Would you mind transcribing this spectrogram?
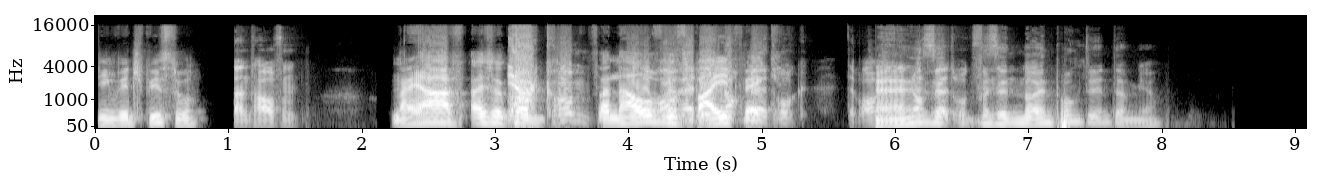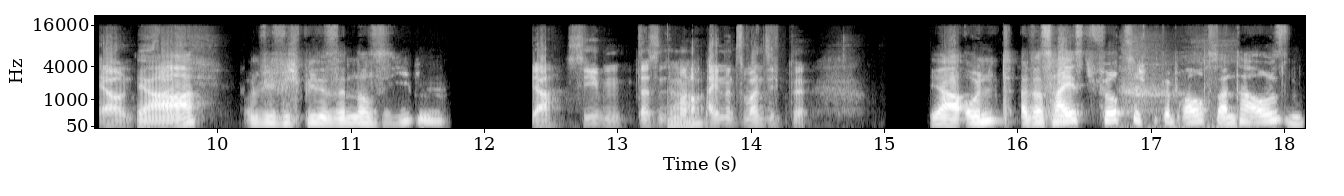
Gegen wen spielst du? Sandhaufen. Naja, also Ja, komm, komm. Der Sandhaufen ist weit noch mehr weg. Druck. Der braucht Ja, noch mehr Druck von sind neun Punkte hinter mir. Ja, und Ja. Und wie viele Spiele sind noch? Sieben. Ja, sieben. Das sind Ja. immer noch 21. Ja, und das heißt, 40 Spiele braucht Sandhausen.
